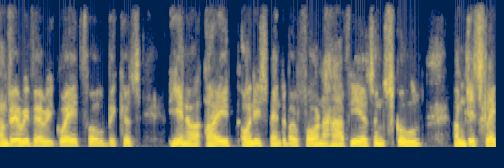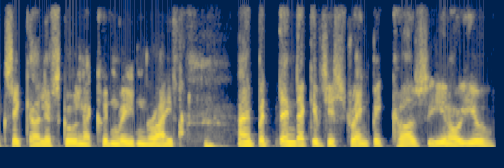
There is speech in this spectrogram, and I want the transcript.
I'm very, very grateful because you know I only spent about four and a half years in school. I'm dyslexic. I left school and I couldn't read and write. Mm. Uh, but then that gives you strength because you know you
